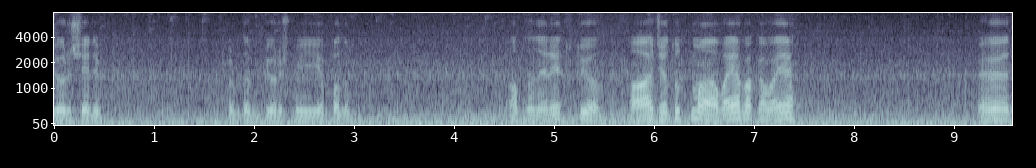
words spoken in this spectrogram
görüşelim. Şurada bir görüşmeyi yapalım. Abla nereye tutuyorsun? Ağaca tutma havaya bak havaya. Evet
